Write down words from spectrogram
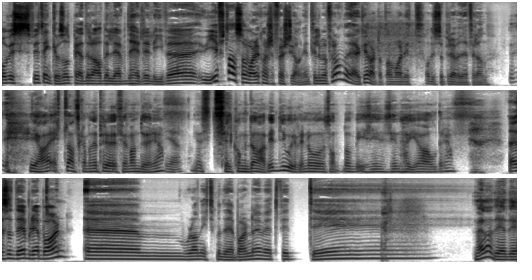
Og hvis vi tenker oss at Peder hadde levd hele livet ugift, da, så var det kanskje første gangen til og med for han. Det er jo ikke rart at han var litt, hadde lyst til å prøve det for han. ja, et eller annet skal man prøve før man dør, ja. Ja. Selv kong David gjorde vel noe sånt noe i sin, sin høye alder. Ja. Nei, så det ble barn. Uh, hvordan gikk det med det barnet, vet vi det? Nei da, det, det,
